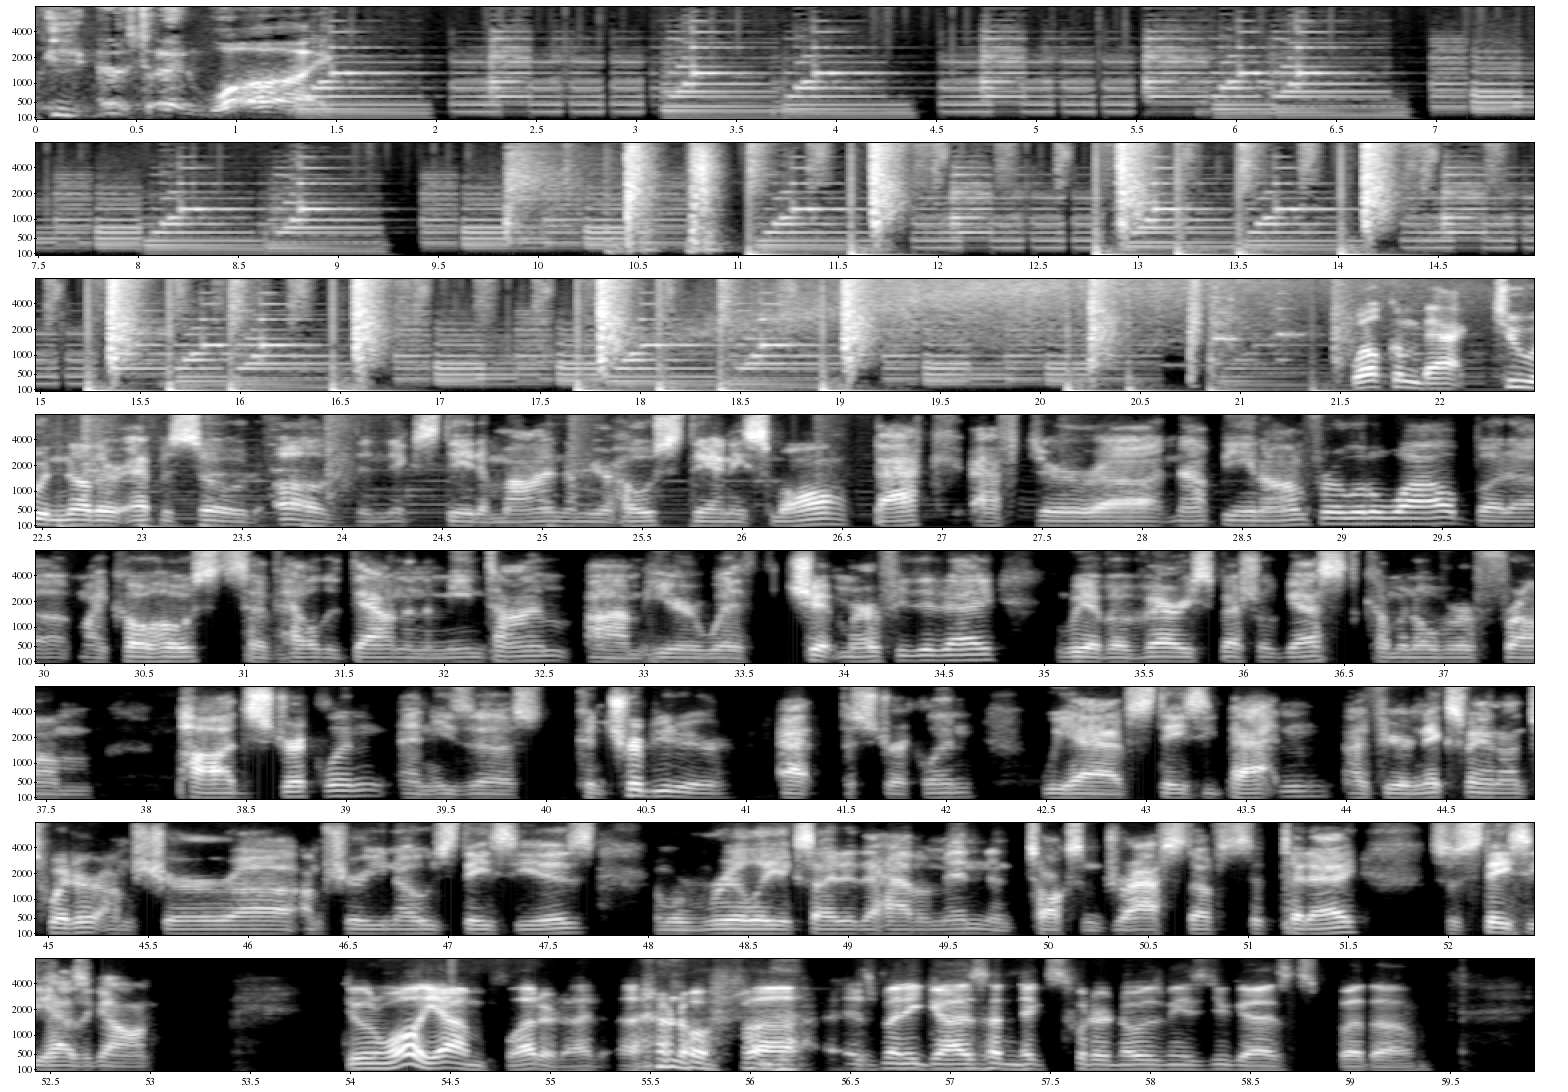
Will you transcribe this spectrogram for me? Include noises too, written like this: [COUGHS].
E-S-N-Y. Welcome back to another episode of the Knicks State of Mind. I'm your host, Danny Small, back after uh, not being on for a little while, but uh, my co hosts have held it down in the meantime. I'm here with Chip Murphy today. We have a very special guest coming over from Pod Strickland, and he's a contributor at the Strickland. We have Stacy Patton. If you're a Knicks fan on Twitter, I'm sure uh, I'm sure you know who Stacy is, and we're really excited to have him in and talk some draft stuff today. So, Stacy, how's it going? Doing well, yeah. I'm flattered. I, I don't know if [LAUGHS] uh, as many guys on Knicks Twitter knows me as you guys, but um,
